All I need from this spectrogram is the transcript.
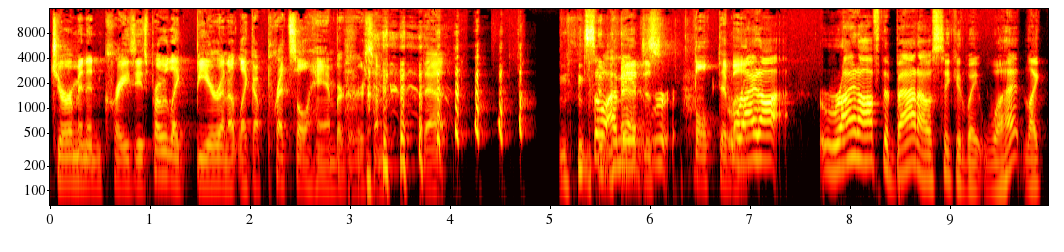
German and crazy. It's probably like beer and a, like a pretzel hamburger or something like that. So I mean, just bulked him up. right off right off the bat, I was thinking, wait, what? Like,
